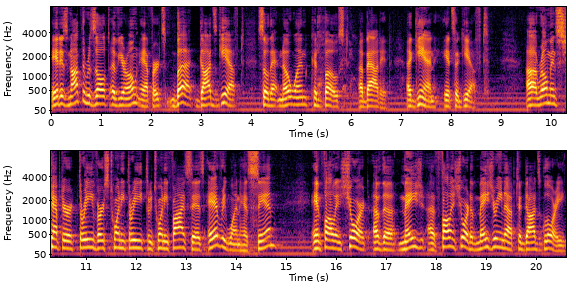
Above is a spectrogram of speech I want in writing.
It is not the result of your own efforts, but God's gift, so that no one could boast about it. Again, it's a gift. Uh, Romans chapter 3, verse 23 through 25 says, Everyone has sinned and fallen short of the measure, uh, fallen short of measuring up to God's glory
